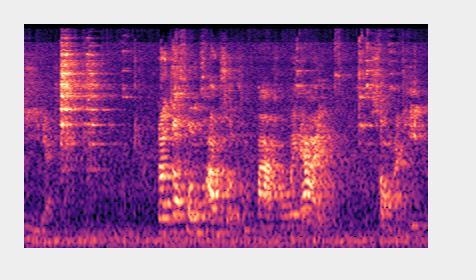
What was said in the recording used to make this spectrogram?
ทีเนี่ย เราจะ ความสดของปลาเขาไว้ได้สองอาทิตย์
